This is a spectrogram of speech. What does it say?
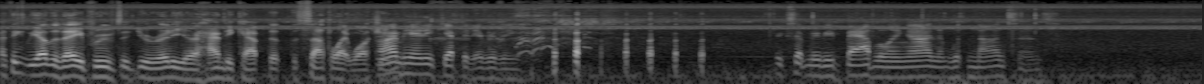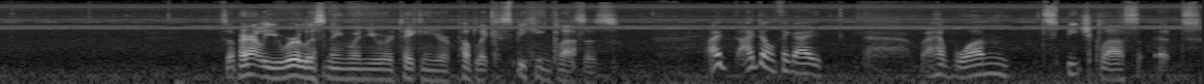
I think the other day proved that you're already are handicapped at the satellite watching. I'm handicapped at everything. Except maybe babbling on with nonsense. so apparently you were listening when you were taking your public speaking classes. I I don't think I I have one speech class at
